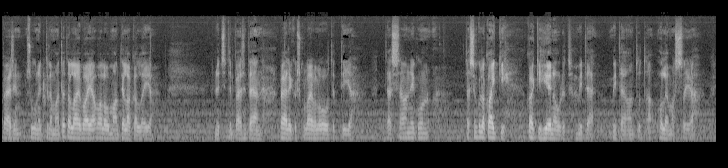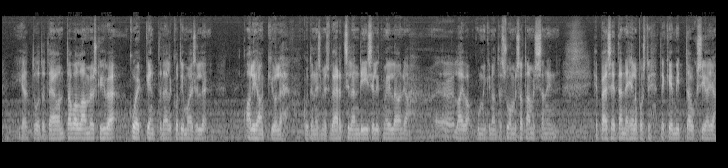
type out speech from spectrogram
pääsin suunnittelemaan tätä laivaa ja valomaan telakalle. Ja nyt sitten pääsin tähän päälliköksi, kun laiva luovutettiin. Ja tässä on, niin kuin, tässä on kyllä kaikki, kaikki hienoudet, mitä, mitä on tota, olemassa. Ja, ja tuota, tämä on tavallaan myöskin hyvä koekenttä näille kotimaisille alihankkijoille, kuten esimerkiksi Wärtsilän dieselit meillä on ja laiva kumminkin on tässä Suomen satamissa, niin he pääsevät tänne helposti tekemään mittauksia ja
